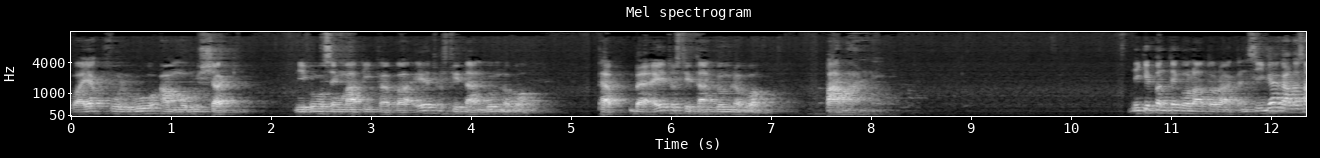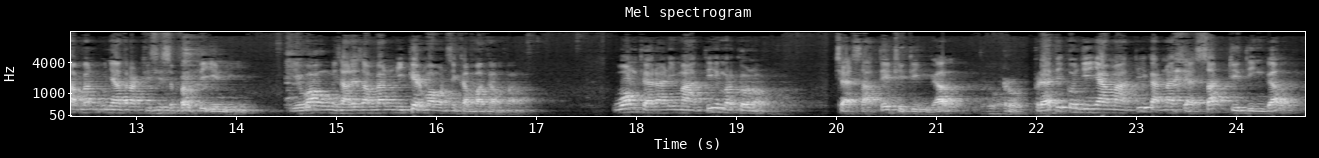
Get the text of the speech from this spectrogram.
wayak fulu amru syaki. Niku sing mati bapaknya terus ditanggung nopo bapaknya terus ditanggung nopo pamane. Niki penting kalau aturakan. Sehingga kalau sampean punya tradisi seperti ini, ya wow, misalnya sampean mikir mawon sing gampang-gampang. Wong darani mati mergono jasadnya ditinggal. Berarti kuncinya mati karena jasad ditinggal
